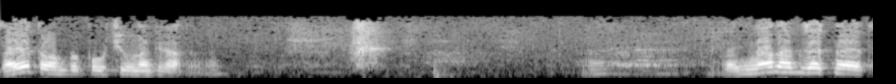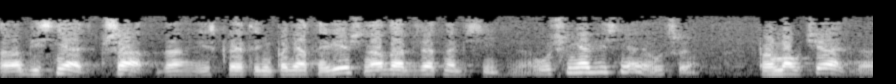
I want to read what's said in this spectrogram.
за это он бы получил награду, да. Да, не надо обязательно это объяснять, пшат, да, есть какая-то непонятная вещь, надо обязательно объяснить. Да. Лучше не объяснять, лучше промолчать, да.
